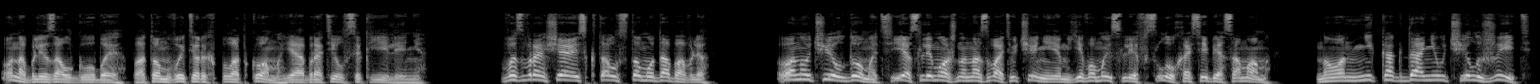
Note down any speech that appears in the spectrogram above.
Он облизал губы, потом вытер их платком и обратился к Елене. Возвращаясь к Толстому, добавлю. Он учил думать, если можно назвать учением его мысли вслух о себе самом, но он никогда не учил жить,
